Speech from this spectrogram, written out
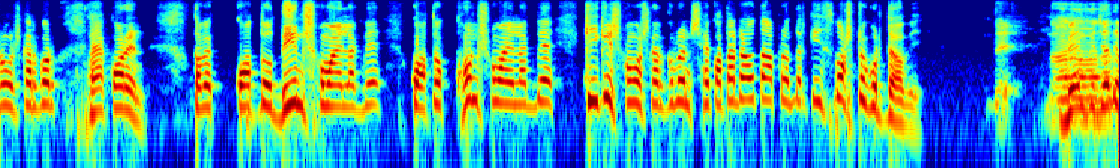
সংস্কার করো। হ্যাঁ করেন। তবে কত দিন সময় লাগবে কতক্ষণ সময় লাগবে কি কি সংস্কার করবেন সে কথাটাও তো আপনাদেরকে স্পষ্ট করতে হবে। যদি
